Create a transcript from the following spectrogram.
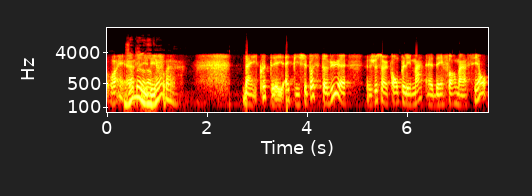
Oui. Hein, de Ben écoute, et euh, puis je sais pas si tu as vu euh, juste un complément d'information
